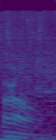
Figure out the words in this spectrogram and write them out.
Bro.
